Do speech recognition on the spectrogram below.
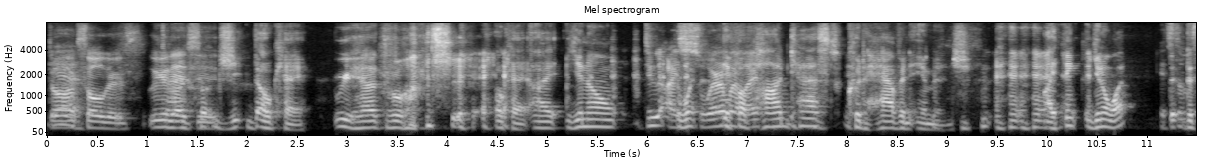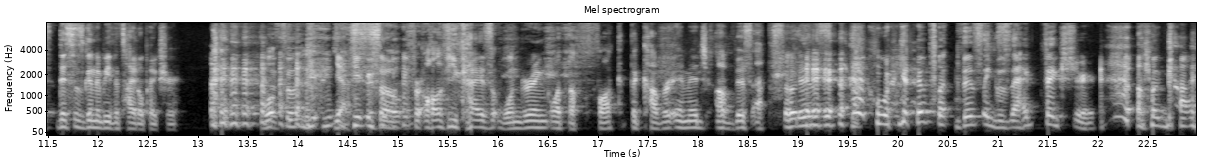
Dog Yeah. Soldiers. Look at Dark that So- shit. G- okay, We have to watch it. okay. I, you know, Dude, I when- swear if my a life, podcast could have an image, I think you know what. it's Th- the, this this is going to be the title picture. well, so- Yes. So for all of you guys wondering what the fuck the cover image of this episode is, we're gonna put this exact picture of a guy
